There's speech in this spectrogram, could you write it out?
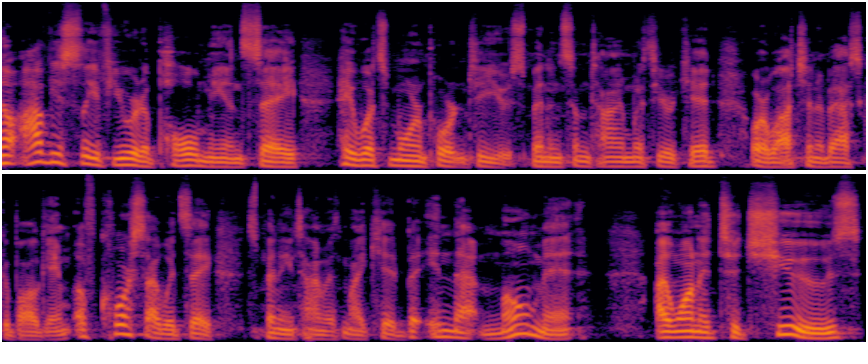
Now, obviously, if you were to poll me and say, hey, what's more important to you, spending some time with your kid or watching a basketball game? Of course, I would say spending time with my kid. But in that moment, I wanted to choose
